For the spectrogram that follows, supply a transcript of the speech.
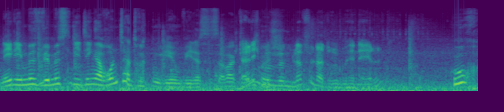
Nee, die müssen, wir müssen die Dinger runterdrücken irgendwie. Das ist aber Stell dich mal komisch. mit dem Löffel da drüben hin, Erik. Huch.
